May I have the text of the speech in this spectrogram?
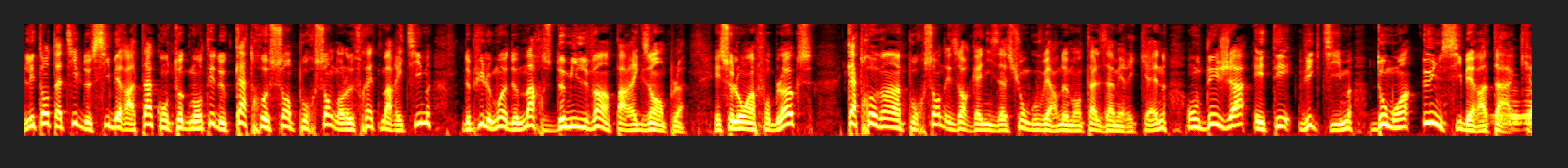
les tentatives de cyberattaque ont augmenté de 400% dans le fret maritime depuis le mois de mars 2020 par exemple. Et selon Infoblox, 81% des organisations gouvernementales américaines ont déjà été victimes d'au moins une cyberattaque.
